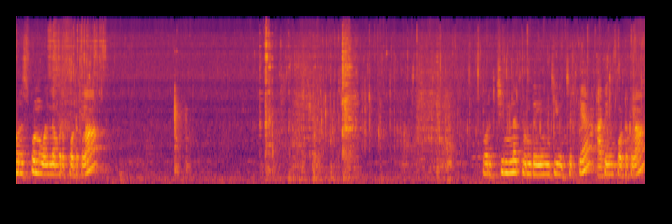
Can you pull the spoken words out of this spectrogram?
ஒரு ஸ்பூன் உளுந்தம்பருப்பு போட்டுக்கலாம். ஒரு சின்ன துண்டு இஞ்சி வச்சுருக்கேன். அதையும் போட்டுக்கலாம்.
